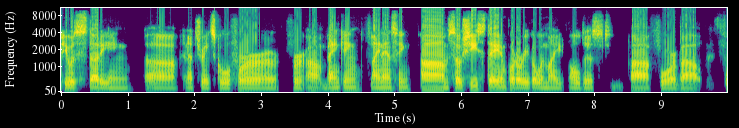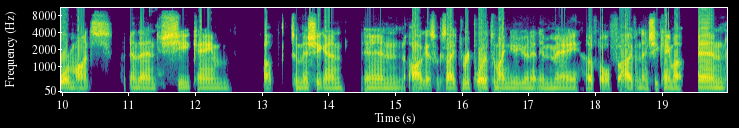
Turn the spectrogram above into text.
she was studying uh, in a trade school for for um, banking financing. Um, so she stayed in Puerto Rico with my oldest uh, for about four months, and then she came up to Michigan in August because I reported to my new unit in May of 05 and then she came up. And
